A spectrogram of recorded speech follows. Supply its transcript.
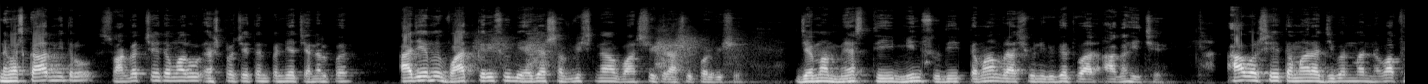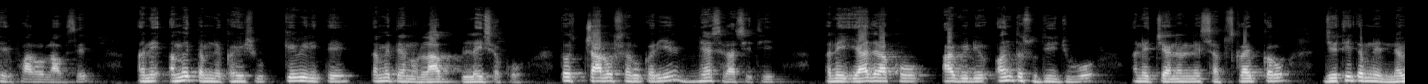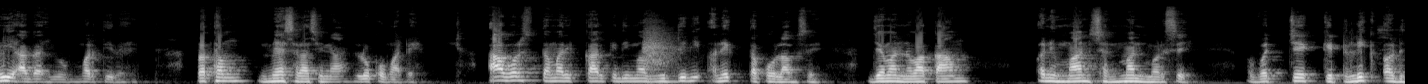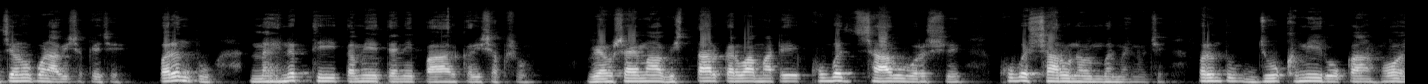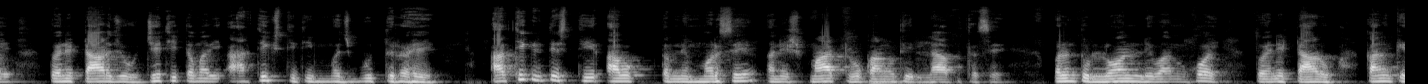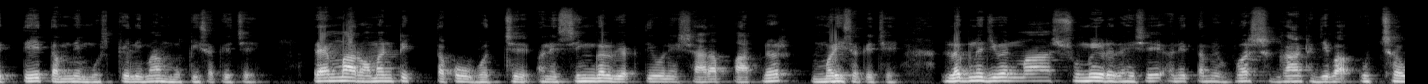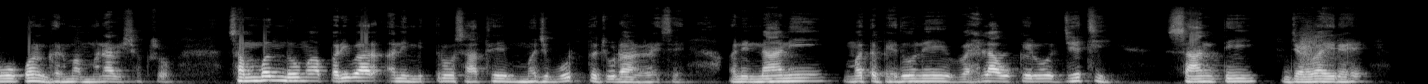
નમસ્કાર મિત્રો, સ્વાગત છે તમારું એસ્ટ્રો ચેતન પંડ્યા ચેનલ પર. આજે અમે વાત કરીશું બે હજાર છવ્વીસના વાર્ષિક રાશિફળ વિશે, જેમાં મેષથી મીન સુધી તમામ રાશિઓની વિગતવાર આગાહી છે. આ વર્ષે તમારા જીવનમાં નવા ફેરફારો લાવશે અને અમે તમને કહીશું કેવી રીતે તમે તેનો લાભ લઈ શકો. તો ચાલો શરૂ કરીએ મેષ રાશિથી. અને યાદ રાખો, આ વીડિયો અંત સુધી જુઓ અને ચેનલને સબસ્ક્રાઈબ કરો, જેથી તમને નવી આગાહીઓ મળતી રહે. પ્રથમ મેષ રાશિના લોકો માટે. આ વર્ષ તમારી કારકિર્દીમાં વૃદ્ધિની અનેક તકો લાવશે, જેમાં નવા કામ અને માન સન્માન મળશે. વચ્ચે કેટલીક અડચણો પણ આવી શકે છે, પરંતુ મહેનતથી તમે તેને પાર કરી શકશો. વ્યવસાયમાં વિસ્તાર કરવા માટે ખૂબ જ સારું વર્ષ છે, ખૂબ જ સારો નવેમ્બર મહિનો છે, પરંતુ જોખમી રોકાણ હોય તો એને ટાળજો, જેથી તમારી આર્થિક સ્થિતિ મજબૂત રહે. આર્થિક રીતે સ્થિર આવક તમને મળશે અને સ્માર્ટ રોકાણોથી લાભ થશે. પરંતુ લોન લેવાનું હોય તો એને ટાળો, કારણ કે તે તમને મુશ્કેલીમાં મૂકી શકે છે. પ્રેમમાં રોમેન્ટિક તકો વધશે અને સિંગલ વ્યક્તિઓને સારા પાર્ટનર મળી શકે છે. લગ્ન જીવનમાં સુમેળ રહેશે અને તમે વર્ષગાંઠ જેવા ઉત્સવો પણ ઘરમાં મનાવી શકશો. સંબંધોમાં પરિવાર અને મિત્રો સાથે મજબૂત જોડાણ રહેશે અને નાની મતભેદોને વહેલા ઉકેલો જેથી શાંતિ જળવાઈ રહે,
